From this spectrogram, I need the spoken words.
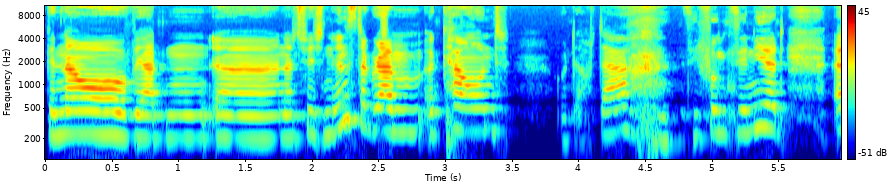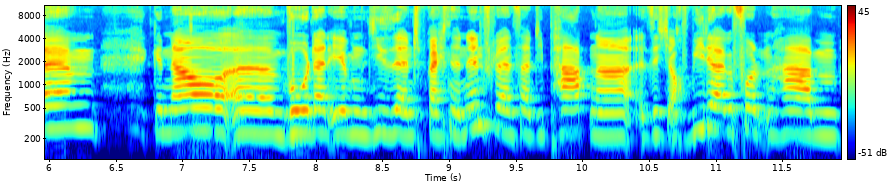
genau, wir hatten äh, natürlich einen Instagram-Account, und auch da, sie funktioniert, ähm, genau, äh, wo dann eben diese entsprechenden Influencer, die Partner, sich auch wiedergefunden haben,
